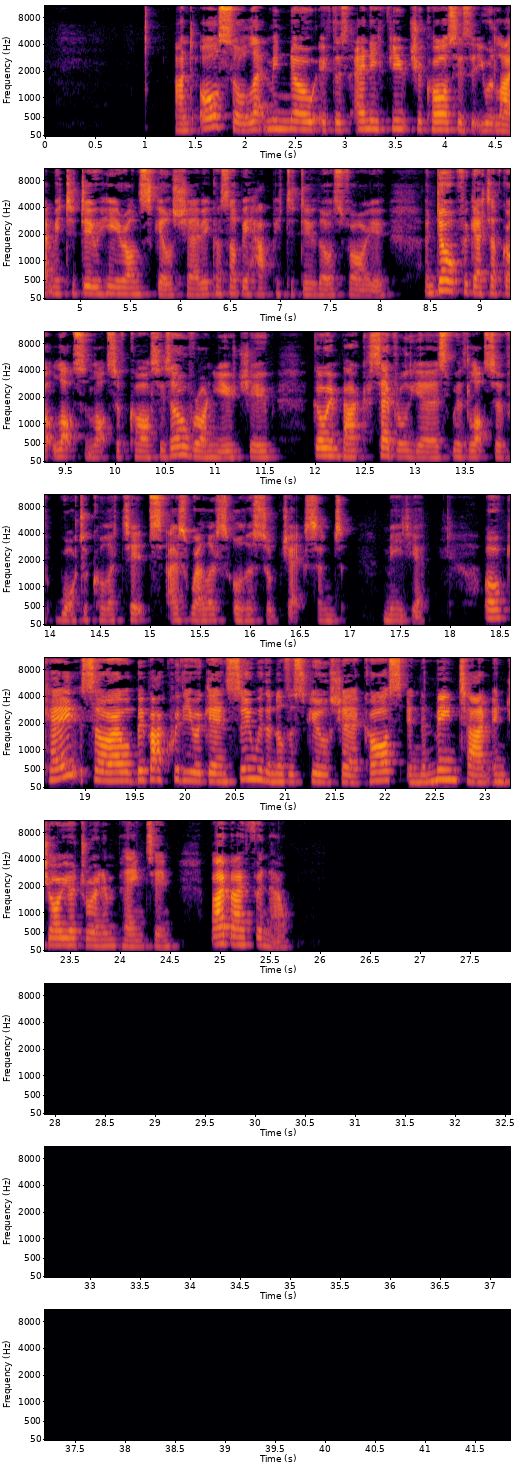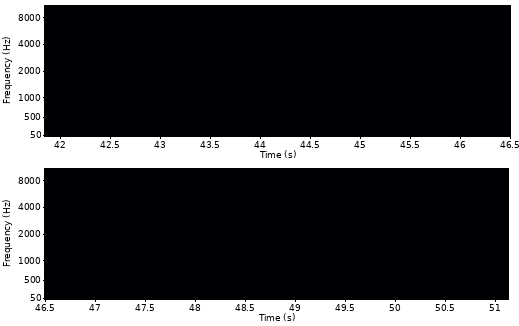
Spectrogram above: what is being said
And also let me know if there's any future courses that you would like me to do here on Skillshare because I'll be happy to do those for you. And don't forget I've got lots and lots of courses over on YouTube going back several years with lots of watercolour tips as well as other subjects and media. Okay, so I will be back with you again soon with another Skillshare course. In the meantime, enjoy your drawing and painting. Bye bye for now.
